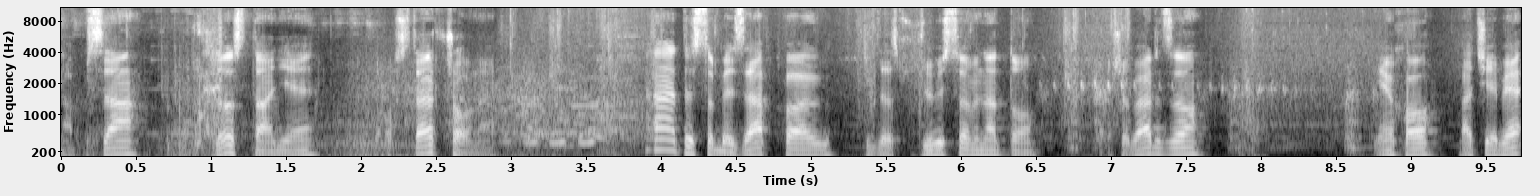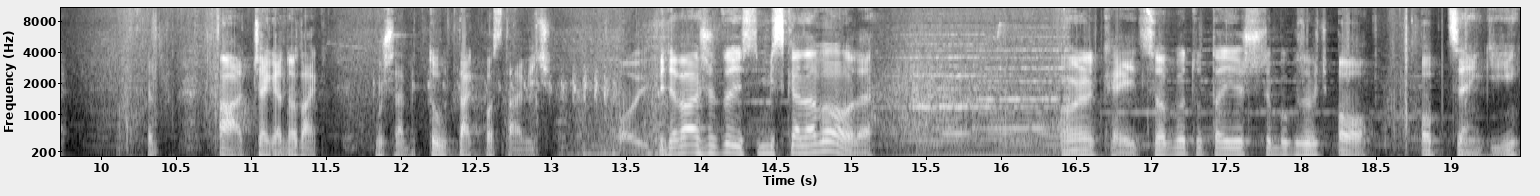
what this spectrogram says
na psa zostanie dostarczone. A ty sobie zapal, zasłużymy sobie na to. Proszę bardzo. Mięcho, dla ciebie. A, czekaj, no tak. Muszę nawet tu tak postawić. Wydawało się, że to jest miska na wodę. Okej, co by tutaj jeszcze mógł zrobić? O, obcęgi.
